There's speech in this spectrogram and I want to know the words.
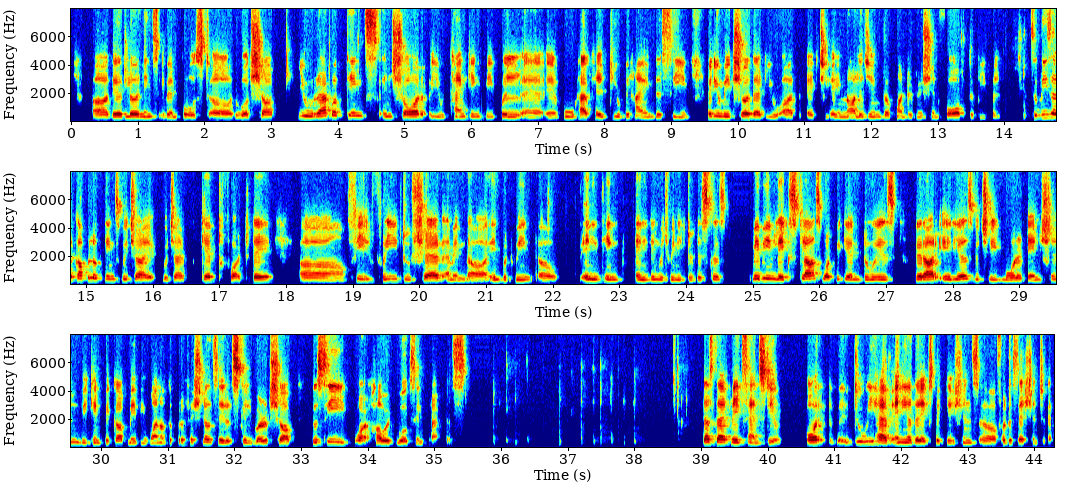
their learnings even post uh, the workshop you wrap up things, ensure you thanking people uh, uh, who have helped you behind the scene, and you make sure that you are actually acknowledging the contribution of the people. So these are a couple of things which I which I've kept for today. Uh, feel free to share. I mean, uh, in between uh, anything anything which we need to discuss. Maybe in next class, what we can do is there are areas which need more attention. We can pick up maybe one of the professional skill workshop to see what, how it works in practice. Does that make sense to you? Or do we have any other expectations uh, for the session today?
